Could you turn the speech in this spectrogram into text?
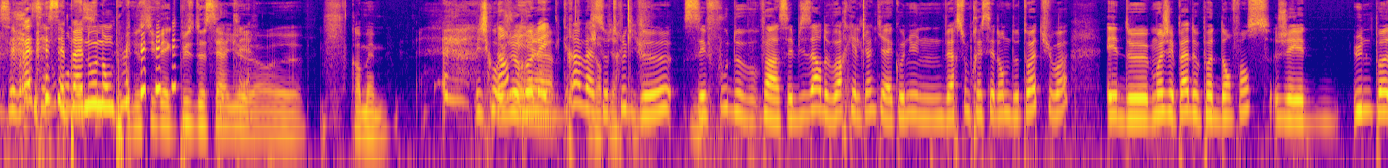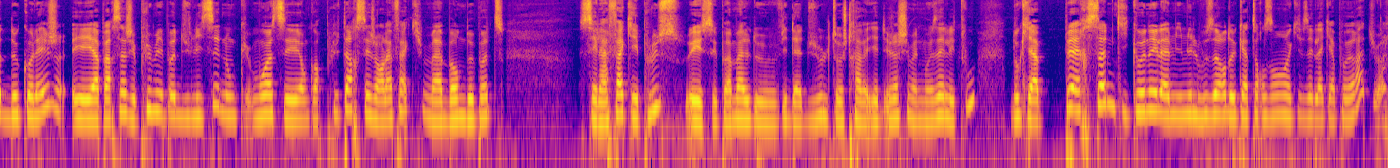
C'est vrai, c'est pas nous non plus. Nous suivez avec plus de sérieux, hein, euh, quand même. Mais je, Non, je mais, relate euh, grave à ce truc kiffe. de c'est fou de enfin c'est bizarre de voir quelqu'un qui a connu une version précédente de toi tu vois et de moi j'ai pas de potes d'enfance j'ai une pote de collège et à part ça j'ai plus mes potes du lycée donc moi c'est encore plus tard c'est genre la fac ma bande de potes c'est la fac et plus et c'est pas mal de vie d'adulte. Je travaillais déjà chez Mademoiselle et tout. Donc il y a personne qui connaît la Mimi Loser de 14 ans qui faisait de la capoeira tu vois.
